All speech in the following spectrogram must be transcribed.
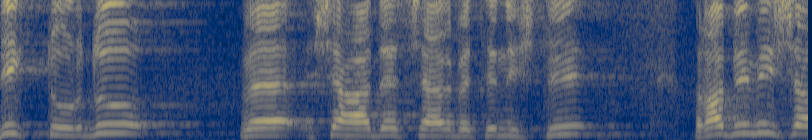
dik durdu ve şehadet şerbetini içti. Rabbim inşallah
